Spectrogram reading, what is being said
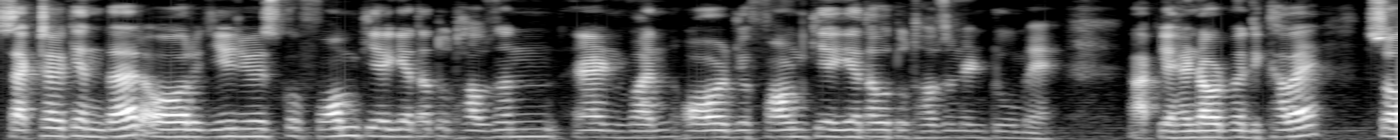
सेक्टर के अंदर और ये जो है इसको फॉर्म किया गया था 2001 और जो फाउंड किया गया था वो 2002 में आपके हैंड आउट में लिखा हुआ है। सो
